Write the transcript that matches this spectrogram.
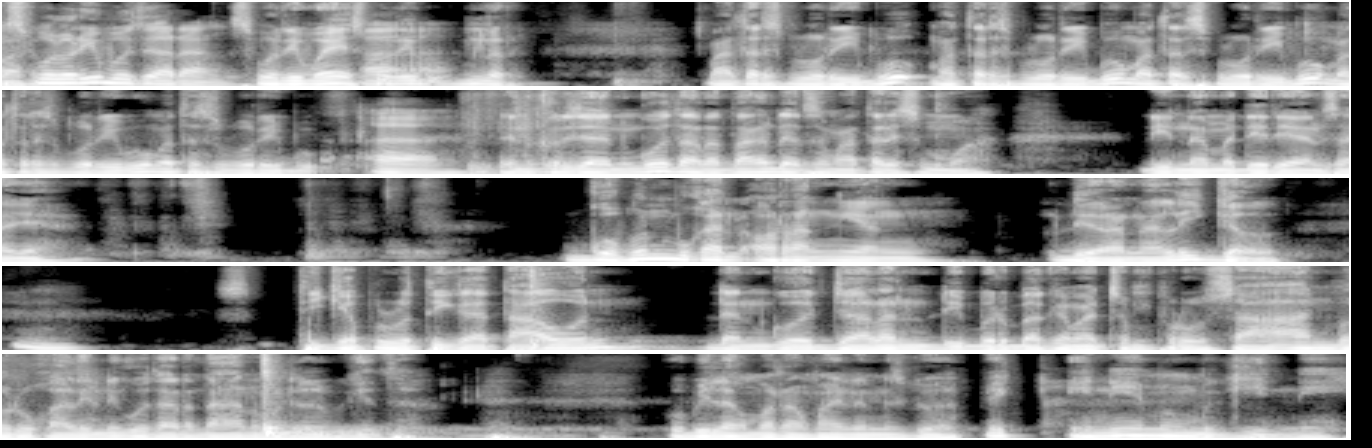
Sepuluh ribu sekarang. Sepuluh ribu ya, sepuluh ribu Ah, bener. Materi sepuluh ribu, materi sepuluh ribu, materi sepuluh ribu, materi sepuluh ribu, materi sepuluh ribu. Ah, Dan kerjaan gue tanda tangan atas materi semua di nama dirian saja. Gue pun bukan orang yang di ranah legal. Hmm. 33 tahun dan gue jalan di berbagai macam perusahaan baru kali ini gue tanda tangan model begitu. Gue bilang sama orang finance gue, Pik, ini emang begini.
